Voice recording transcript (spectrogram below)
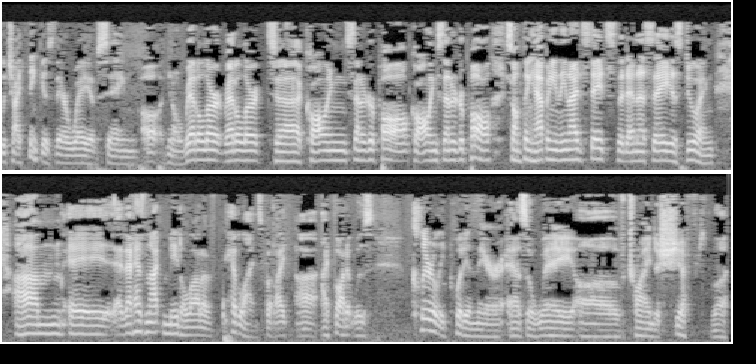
which I think is their way of saying, oh, you know, red alert, red alert, uh, calling Senator Paul, calling Senator Paul, something happening in the United States that NSA is doing. Um, a, that has not made a lot of headlines, but I, uh, I thought it was clearly put in there as a way of trying to shift the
